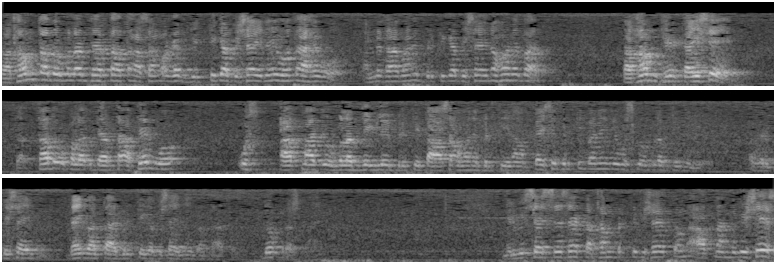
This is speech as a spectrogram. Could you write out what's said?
कथम तद उपलब्ध था असम अगर वृत्ति का विषय नहीं होता है वो, अन्यथा माने वृत्ति का विषय न होने पर। कथम फिर कैसे? तद उपलब्ध था फिर वो उस आत्मा की उपलब्धि के लिए वृत्ति ताशा मैंने वृत्ति नाम कैसे वृत्ति बनेगी, उसकी उपलब्धि के लिए। अगर विषय नहीं बनता है, वृत्ति का विषय नहीं बनता तो दो प्रश्न है। निर्विशेष से कथम वृत्ति विषय तो आत्मा निर्विशेष।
